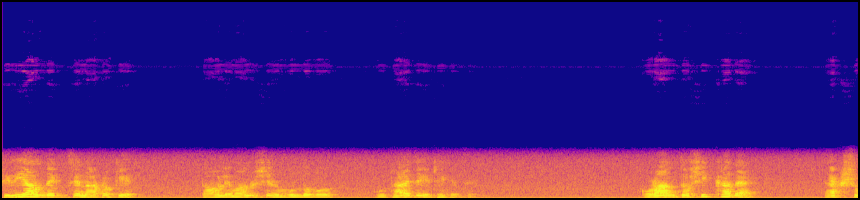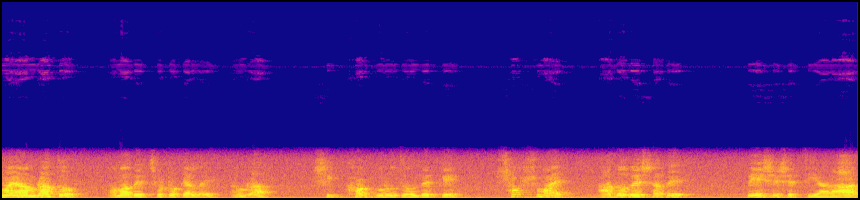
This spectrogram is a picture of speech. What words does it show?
সিরিয়াল দেখছে নাটকের তাহলে মানুষের মূল্যবোধ কোথায় যে ঠেকেছে? কোরআন তো শিক্ষা দেয়, একসময় আমরা তো আমাদের ছোটকালে আমরা শিক্ষক গুরুজনদেরকে সবসময় আদবের সাথে পেশ এসেছি আর আজ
